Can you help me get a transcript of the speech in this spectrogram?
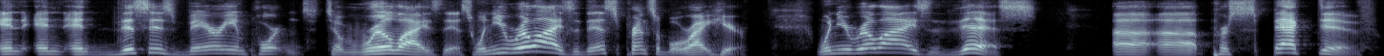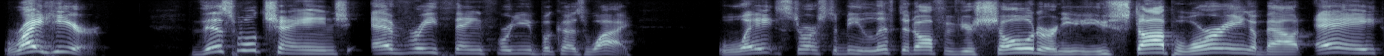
and and and this is very important to realize this when you realize this principle right here when you realize this uh, uh, perspective right here, this will change everything for you because why? Weight starts to be lifted off of your shoulder and you, you stop worrying about A,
